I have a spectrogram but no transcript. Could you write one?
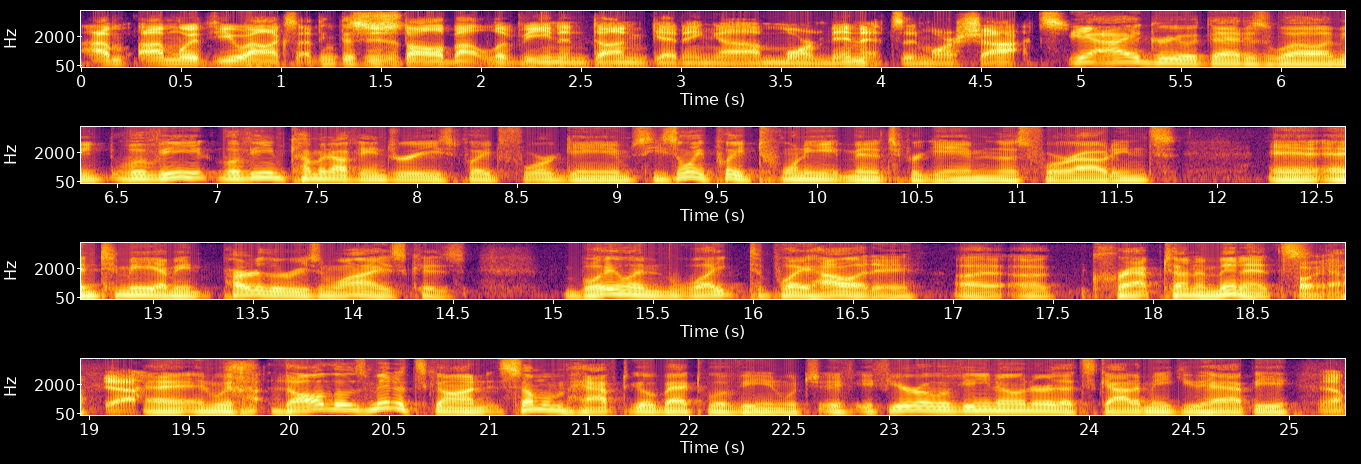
I'm, I'm with you, Alex. I think this is just all about LaVine and Dunn getting uh, more minutes and more shots. Yeah, I agree with that as well. I mean, LaVine LaVine coming off injury, he's played four games. He's only played 28 minutes per game in those four outings, and, and to me, I mean, part of the reason why is because Boylen liked to play Holiday uh, a crap ton of minutes. Oh yeah, yeah. And, and with all those minutes gone, some of them have to go back to LaVine. Which, if, if you're a LaVine owner, that's got to make you happy. Yeah.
